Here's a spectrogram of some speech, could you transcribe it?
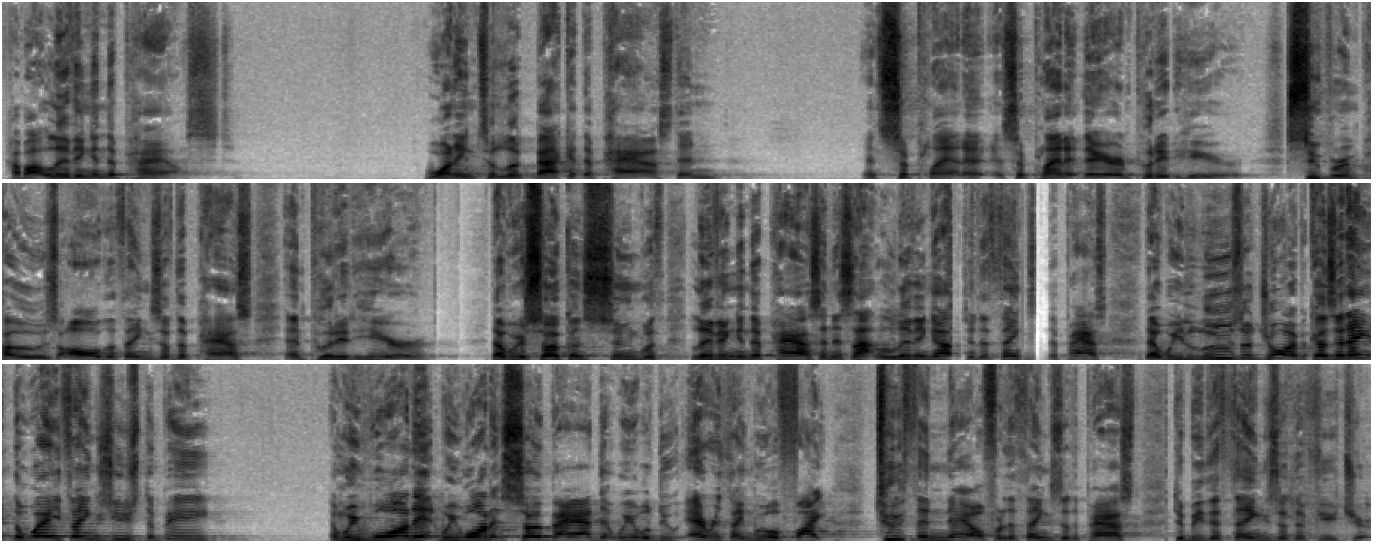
How about living in the past? Wanting to look back at the past and and supplant it, supplant it there and put it here. Superimpose all the things of the past and put it here. That we're so consumed with living in the past and it's not living up to the things in the past that we lose a joy because it ain't the way things used to be. And we want it. We want it so bad that we will do everything. We will fight tooth and nail for the things of the past to be the things of the future.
